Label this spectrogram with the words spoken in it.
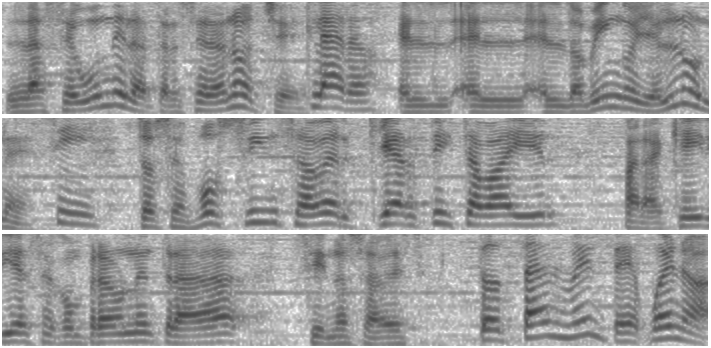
la segunda y la tercera noche. Claro. El, el- el domingo y el lunes. Sí. Entonces vos sin saber qué artista va a ir, ¿para qué irías a comprar una entrada si no sabes Totalmente. Bueno,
